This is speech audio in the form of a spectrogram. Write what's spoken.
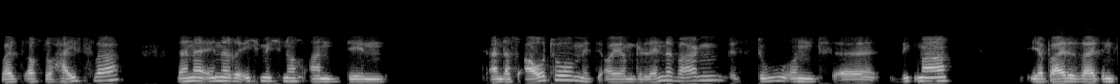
weil es auch so heiß war. Dann erinnere ich mich noch an den an das Auto mit eurem Geländewagen, bist du und äh, Sigmar ihr beide seid ins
